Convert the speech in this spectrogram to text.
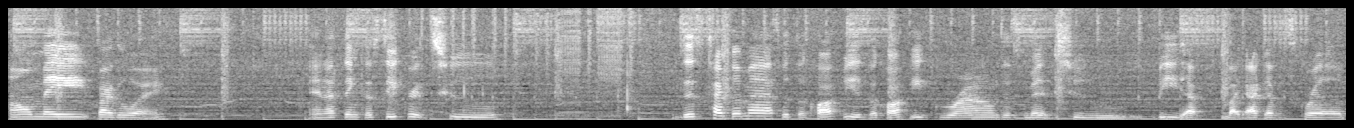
Homemade, by the way. And I think the secret to this type of mask with the coffee is the coffee ground is meant to be as, like act as a scrub.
